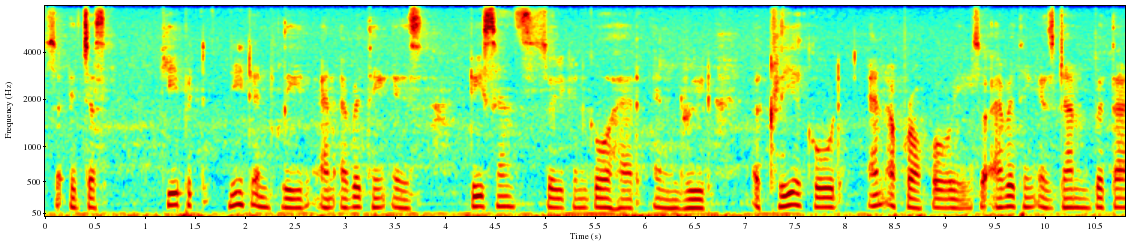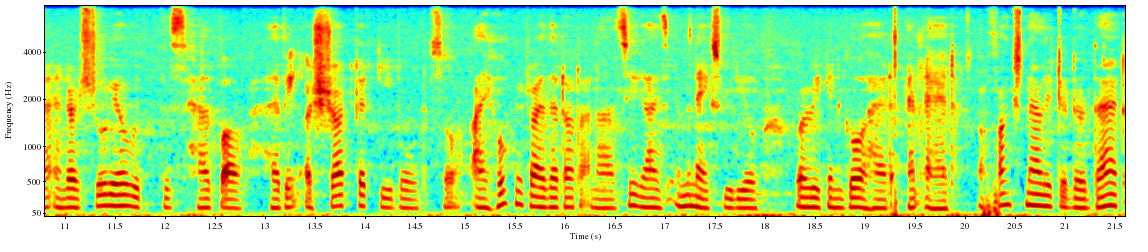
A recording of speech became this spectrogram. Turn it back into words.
So it just keep it neat and clean and everything is decent. So you can go ahead and read a clear code and a proper way so everything is done with the android studio with this help of having a shortcut keyboard. So i hope you try that out and i'll see you guys in the next video where we can go ahead and add a functionality to that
